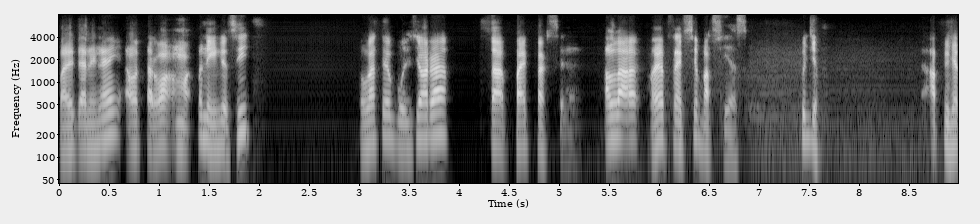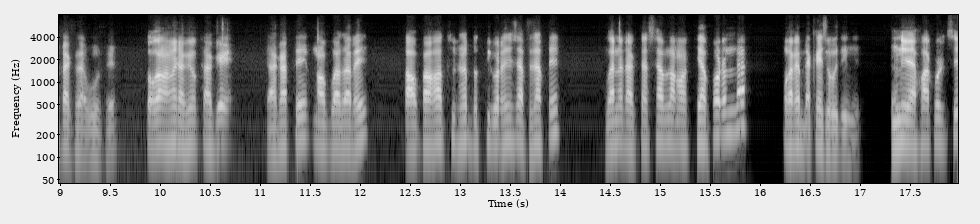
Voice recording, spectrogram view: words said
বাড়ি জানি নাই, আবার তার আমাকে নিয়ে গেছি। ওখান বলছে ওরা ফাইভ পার্সেন্ট আল্লাহ ভয় রাখছে বাঁচিয়ে আছে বুঝলেন আপনি সেটা বলবেন তখন আমি আগে তাকে ঢাকাতে নকবাজারে তাও কাহা হসপিটালে ভর্তি করেছি সাথে সাথে ওখানে ডাক্তার সাহেব আমার কেয়ার করেন না? ওখানে দেখাইছে ওই দিনে। উনি রেফার করছে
